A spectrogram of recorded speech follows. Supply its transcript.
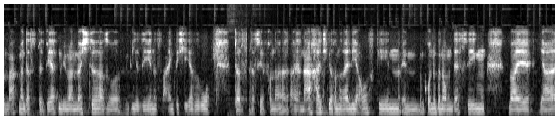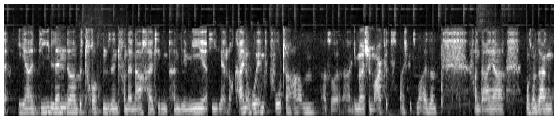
mag man das bewerten, wie man möchte. Also wir sehen es eigentlich eher so, dass, dass wir von einer, einer nachhaltigeren Rallye ausgehen. Im Grunde genommen deswegen, weil ja eher die Länder betroffen sind von der nachhaltigen Pandemie, die noch keine hohe Impfquote haben, also äh, Emerging Markets beispielsweise. Von daher muss man sagen,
